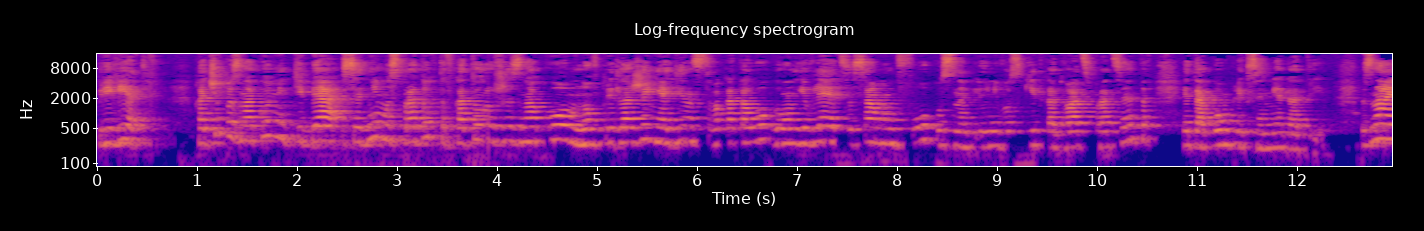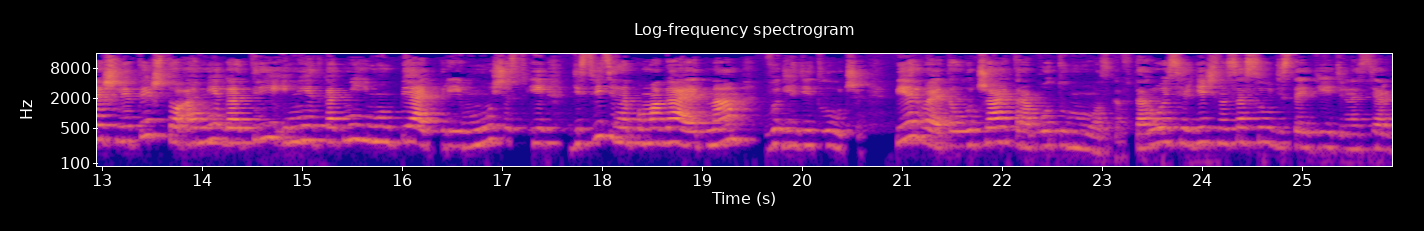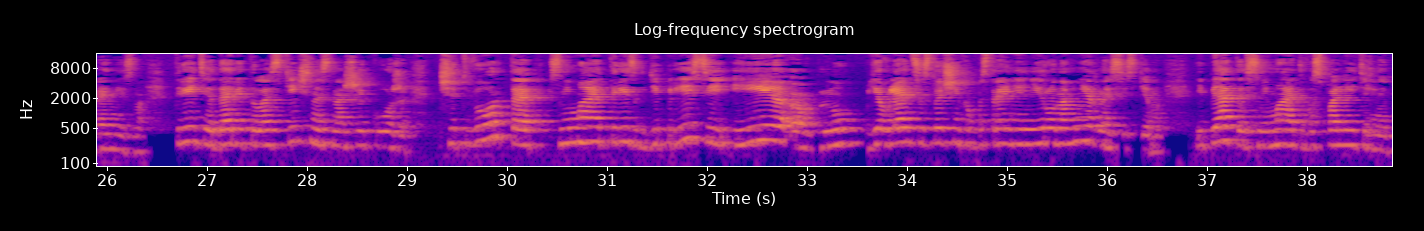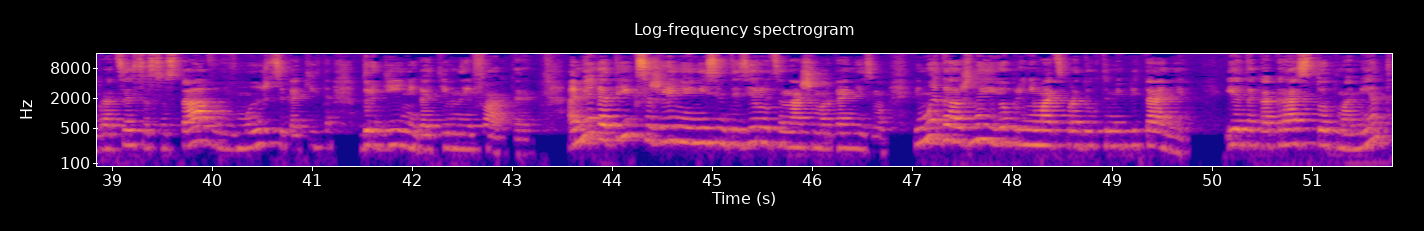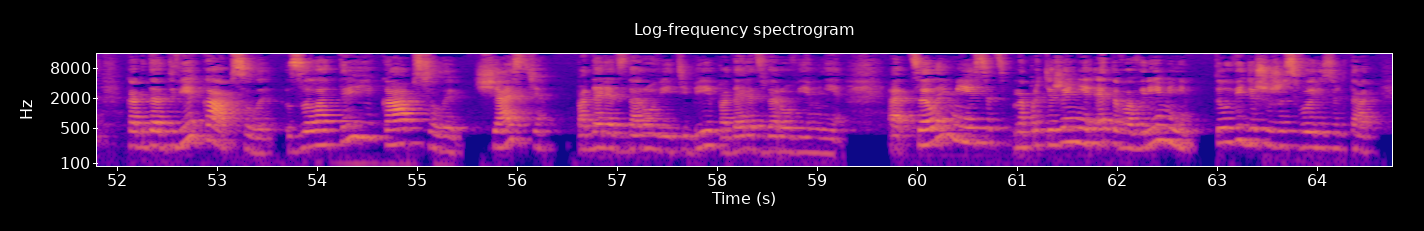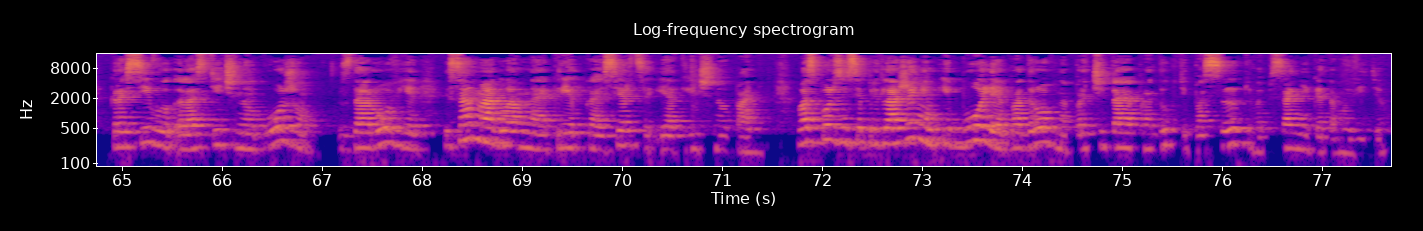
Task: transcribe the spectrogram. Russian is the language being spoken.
Привет! Хочу познакомить тебя с одним из продуктов, который уже знаком, но в предложении 11 каталога он является самым фокусным, и у него скидка 20%, это комплекс омега-3. Знаешь ли ты, что омега-3 имеет как минимум 5 преимуществ и действительно помогает нам выглядеть лучше? Первое – это улучшает работу мозга. Второе – сердечно-сосудистой деятельности организма. Третье – дарит эластичность нашей кожи. Четвертое – снимает риск депрессии и э, ну, является источником построения нейронов нервной системы. И пятое – снимает воспалительные процессы суставов, мышцы, какие-то другие негативные факторы. Омега-3, к сожалению, не синтезируется нашим организмом, и мы должны ее принимать с продуктами питания. И это как раз тот момент, когда две капсулы, золотые капсулы счастья подарят здоровье тебе и подарят здоровье мне. А целый месяц на протяжении этого времени ты увидишь уже свой результат. Красивую эластичную кожу, здоровье и самое главное крепкое сердце и отличную память. Воспользуйся предложением и более подробно прочитай о продукте по ссылке в описании к этому видео.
